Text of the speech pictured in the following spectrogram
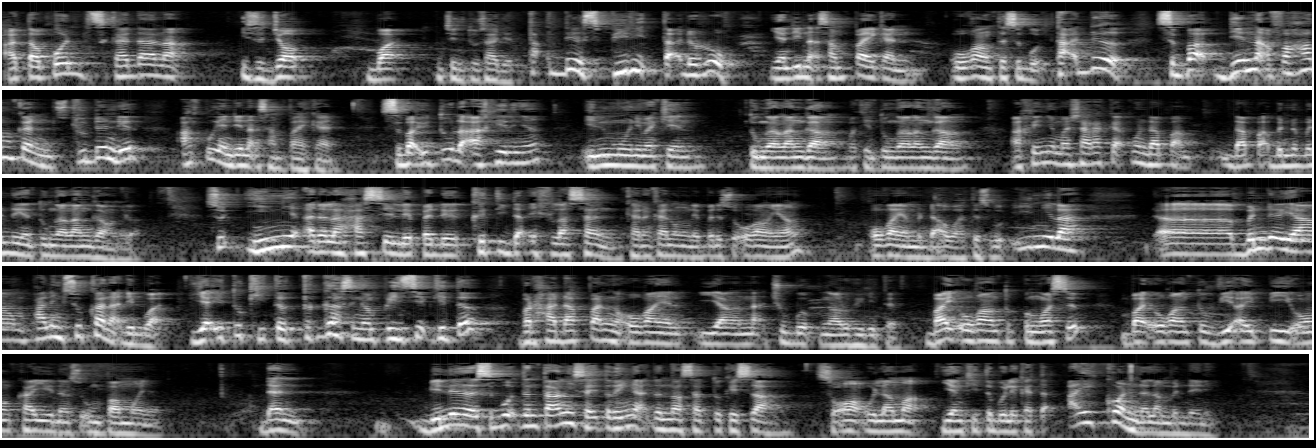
Ataupun sekadar nak is a job buat macam tu saja. Tak ada spirit tak ada roh yang dia nak sampaikan orang tersebut. Tak ada. Sebab dia nak fahamkan student dia apa yang dia nak sampaikan. Sebab itulah akhirnya ilmu ni makin tunggang langgang makin tunggang langgang akhirnya masyarakat pun dapat dapat benda-benda yang tunggang langgang juga. So ini adalah hasil daripada ketidakikhlasan kadang-kadang daripada seorang yang orang yang berdakwah tersebut. Inilah Uh, benda yang paling suka nak dibuat. Iaitu kita tegas dengan prinsip kita berhadapan dengan orang yang, yang nak cuba pengaruhi kita. Baik orang tu penguasa baik orang tu VIP orang kaya dan seumpamanya. Dan bila sebut tentang ni saya teringat tentang satu kisah seorang ulama yang kita boleh kata ikon dalam benda ni.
